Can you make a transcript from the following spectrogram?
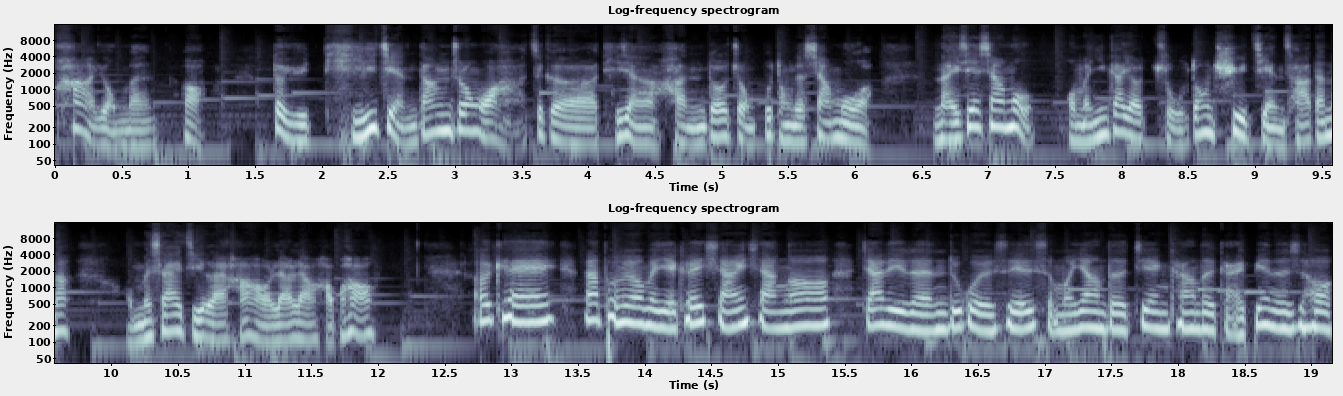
怕友们哦，对于体检当中，哇，这个体检很多种不同的项目哦，哪些项目我们应该要主动去检查的呢？我们下一集来好好聊聊，好不好？OK，那朋友们也可以想一想哦，家里人如果有些什么样的健康的改变的时候，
